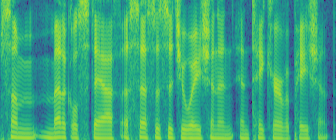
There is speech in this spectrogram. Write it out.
some medical staff assess a situation and, and take care of a patient.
